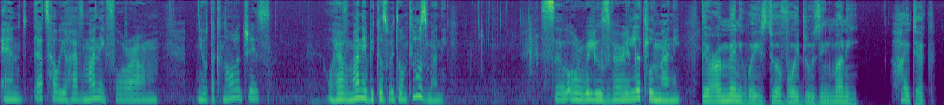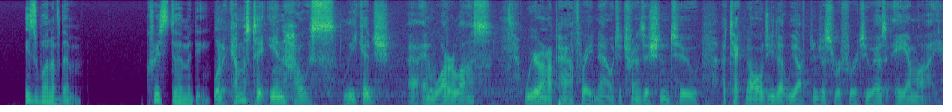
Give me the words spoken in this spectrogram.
and that's how you have money for um, new technologies, we have money because we don't lose money. So, or we lose very little money. There are many ways to avoid losing money. High tech is one of them. Chris Dermody. When it comes to in house leakage uh, and water loss, we're on a path right now to transition to a technology that we often just refer to as AMI,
